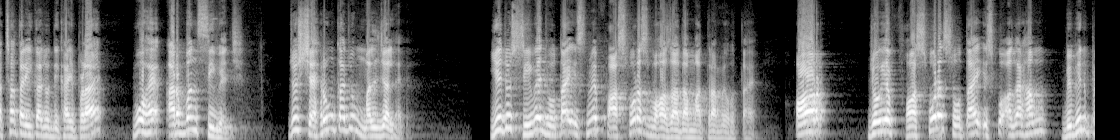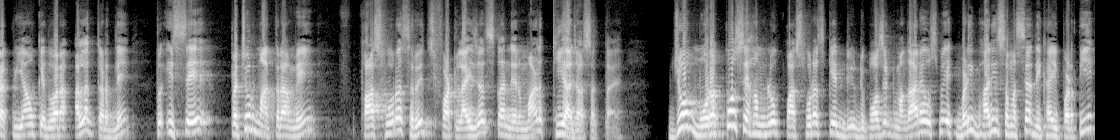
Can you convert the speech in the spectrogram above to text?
अच्छा तरीका जो दिखाई पड़ा है, वो है अर्बन सीवेज जो शहरों का जो मलजल है, ये जो सीवेज होता है, इसमें फास्फोरस बहुत ज़्यादा मात्रा में होता है। और जो ये फास्फोरस होता है, इसको अगर हम विभिन्न प्रक्रियाओं के द्वारा अलग कर दें तो इससे प्रचुर मात्रा में फास्फोरस रिच फर्टिलाइजर्स का निर्माण किया जा सकता है। जो मोरक्को से हम लोग फास्फोरस के डिपॉजिट मंगा रहे हैं, उसमें एक बड़ी भारी समस्या दिखाई पड़ती है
